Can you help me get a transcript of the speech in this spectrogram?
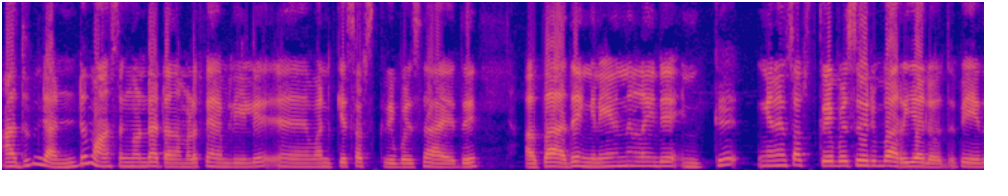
അതും രണ്ട് മാസം കൊണ്ടാട്ടോ നമ്മളെ ഫാമിലിയിൽ വൺ കെ സബ്സ്ക്രൈബേഴ്സ് ആയത്. അപ്പോൾ അതെങ്ങനെയാണെന്നുള്ളതിന്റെ എനിക്ക് ഇങ്ങനെ സബ്സ്ക്രൈബേഴ്സ് വരുമ്പോൾ അറിയാലോ. ഇതിപ്പോൾ ഏത്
